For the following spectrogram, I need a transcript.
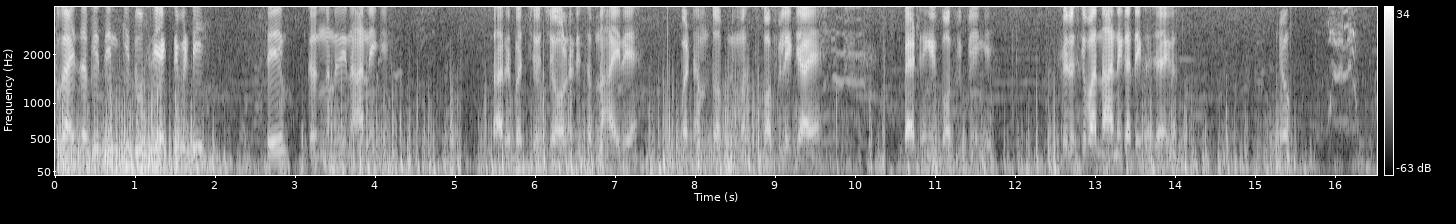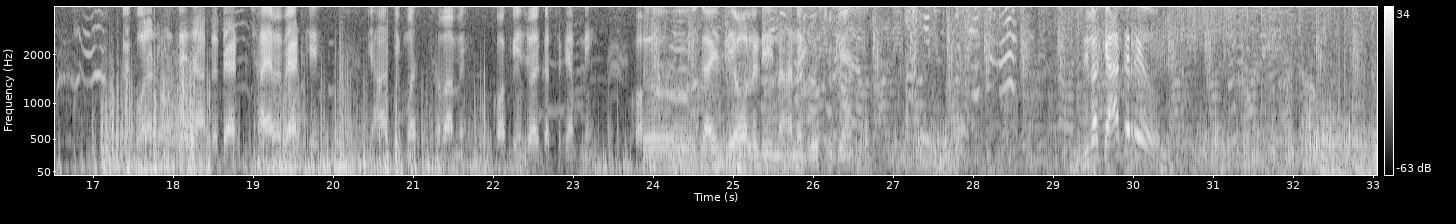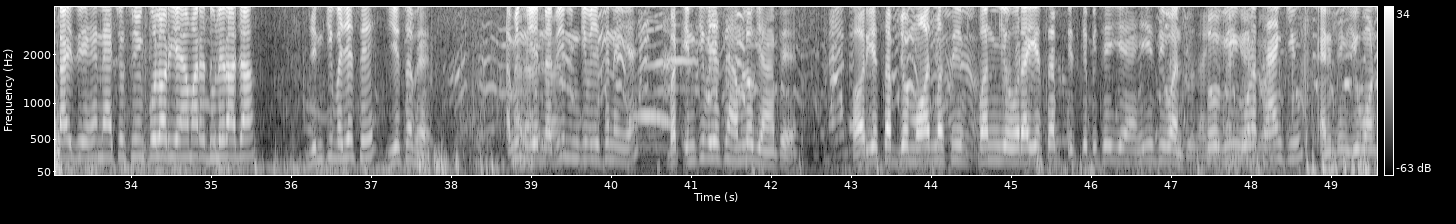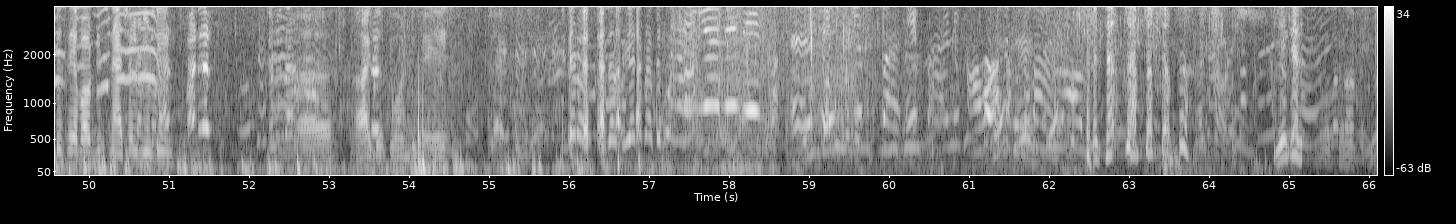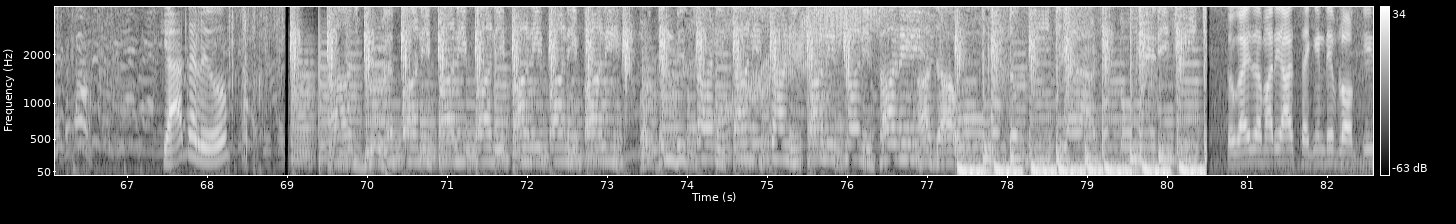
तो गाइस अब ये दिन की दूसरी एक्टिविटी सेम गंगा नदी नहाने की। सारे बच्चे बच्चे ऑलरेडी सब नहा ही रहे हैं बट हम तो अपनी मस्त कॉफ़ी लेके आए हैं, बैठेंगे कॉफ़ी पियेंगे, फिर उसके बाद नहाने का देखा जाएगा। क्यों? कोई कोना ढूंढते हैं जहाँ पे बैठ, छाया में बैठ के, यहाँ की मस्त हवा में कॉफ़ी एंजॉय कर सकें अपनी। तो गाइस ये ऑलरेडी नहाने घुस चुके हैं। जीवा क्या कर रहे हो? गाइस ये है नेचुरल स्विमिंग पूल और ये है हमारे दूल्हे राजा जिनकी वजह से ये सब है। आई मीन ये नदी इनकी वजह से नहीं है बट इनकी वजह से हम लोग यहाँ पे हैं। और ये सब जो मौज मस्ती फन ये हो रहा है ये सब इसके पीछे ये है he is the one so we want to thank you anything you want to say about this natural beauty I just want to say let's enjoy. चप चप चप चप चप। ये क्या क्या कर रहे हो? आज भी है पानी पानी पानी पानी पानी पानी और तुम भी सानी सानी सानी सानी सानी सानी। आ जाओ तो गाइज़ हमारी आज सेकंड डे ब्लॉग की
